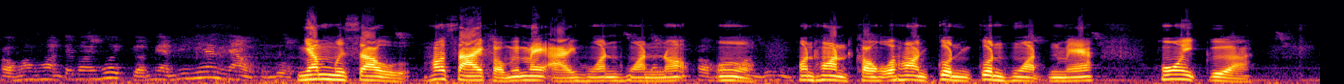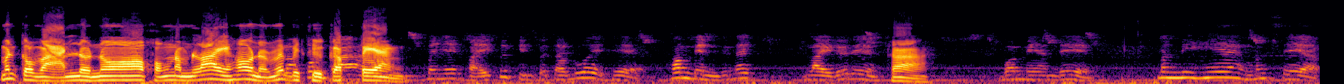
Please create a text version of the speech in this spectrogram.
ข้าวฮ้อนๆจักหน่อยห้อยเกลือแม่ไม่แห้งเหงาสันโดดย่ำมือเศร้าเฮาทรายเขาไม่ไม่อายหวนหวนเนาะเออฮ้อนฮ้อนเขาฮ้อนก้นก้นหวดแหมห้อยเกลือ มันก็หวานแล้วเนาะของน้ำลายเฮานั่นมันไปถือกับแป้งไม่ใช่ไฟคือกินไปตะลุ่ยแท้คอมเมนต์อยู่ในไลน์ด้วยเด้ค่ะ บ่แมนเด้ มันมีแห้งมันแซ่บ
